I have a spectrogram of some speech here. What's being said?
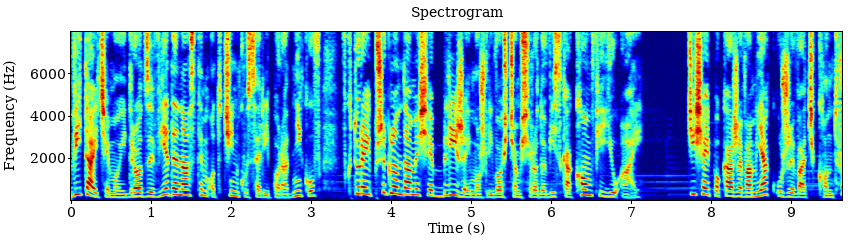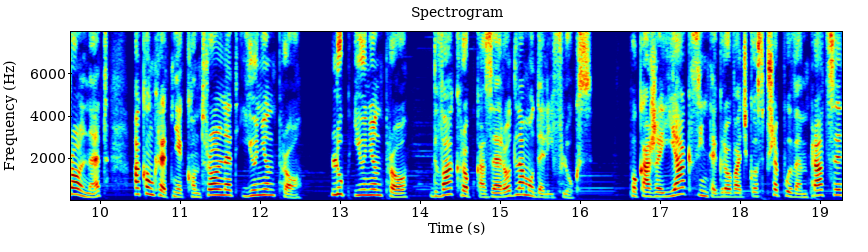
Witajcie moi drodzy w jedenastym odcinku serii poradników, w której przyglądamy się bliżej możliwościom środowiska Comfy UI. Dzisiaj pokażę Wam, jak używać ControlNet, a konkretnie ControlNet Union Pro lub Union Pro 2.0 dla modeli Flux. Pokażę, jak zintegrować go z przepływem pracy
